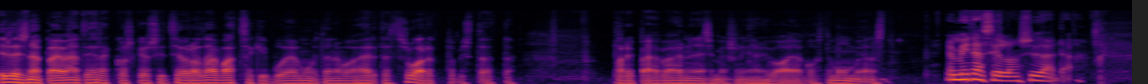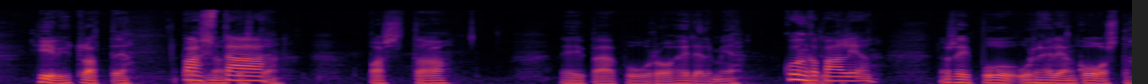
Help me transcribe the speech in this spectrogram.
edellisenä päivänä tehdä, koska jos sitten seuraa jotain vatsakipuja ja muita, ne voi häiritä sitä suorittamista. Että pari päivää ennen esimerkiksi on ihan hyvä ajankohta mun mielestä. Ja mitä silloin syödään? Hiilihydraatteja. Pastaa. Pastaa, leipää, puuroa, hedelmiä. Kuinka paljon? No se riippuu urheilijan koosta.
